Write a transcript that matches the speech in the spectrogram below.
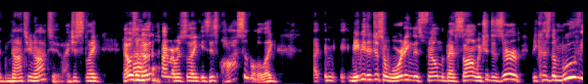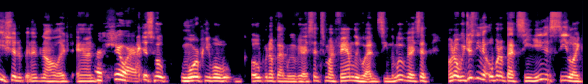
not to not to. I just like that was another uh, time I was like, is this possible? Like. Maybe they're just awarding this film the best song, which it deserved because the movie should have been acknowledged. And for sure, I just hope more people open up that movie. I said to my family who hadn't seen the movie, I said, "Oh no, we just need to open up that scene. You need to see like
